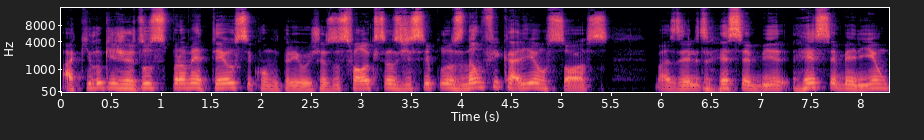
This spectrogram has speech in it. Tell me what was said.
Aquilo que Jesus prometeu se cumpriu. Jesus falou que seus discípulos não ficariam sós, mas eles recebi, receberiam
